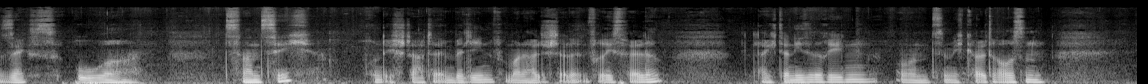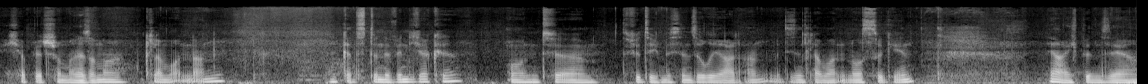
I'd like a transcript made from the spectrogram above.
6.20 Uhr und ich starte in Berlin von meiner Haltestelle in Friedrichsfelde leichter Nieselregen und ziemlich kalt draußen. Ich habe jetzt schon meine Sommerklamotten an, eine ganz dünne Windjacke und äh, es fühlt sich ein bisschen surreal an, mit diesen Klamotten loszugehen. Ja, ich bin sehr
